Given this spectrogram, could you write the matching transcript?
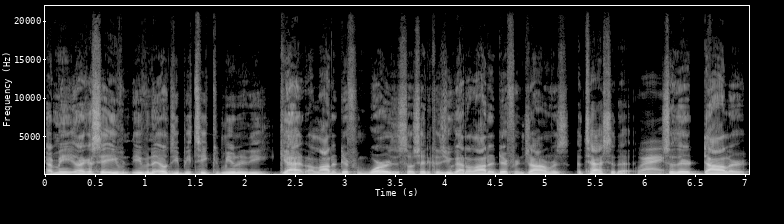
I mean, like I said, even even the LGBT community got a lot of different words associated because you got a lot of different genres attached to that. Right. So their dollar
